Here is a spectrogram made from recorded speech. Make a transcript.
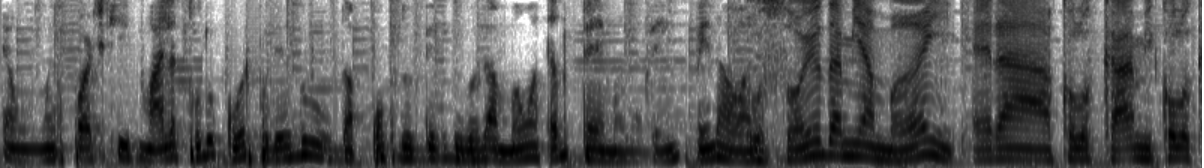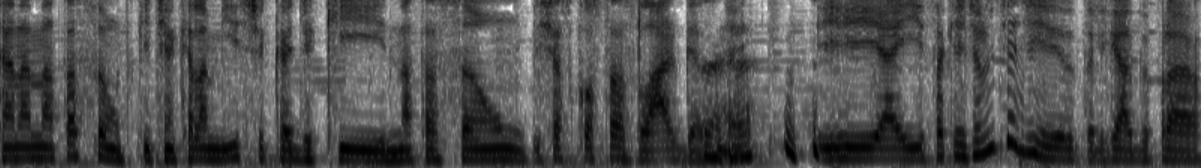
é um esporte que malha todo o corpo, desde o, da ponta do dedo do- da mão até do pé, mano. É bem, bem da hora. O sonho da minha mãe era colocar, me colocar na natação, porque tinha aquela mística de que natação deixa as costas largas, né? E aí, só que a gente não tinha dinheiro, tá ligado? Pra,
